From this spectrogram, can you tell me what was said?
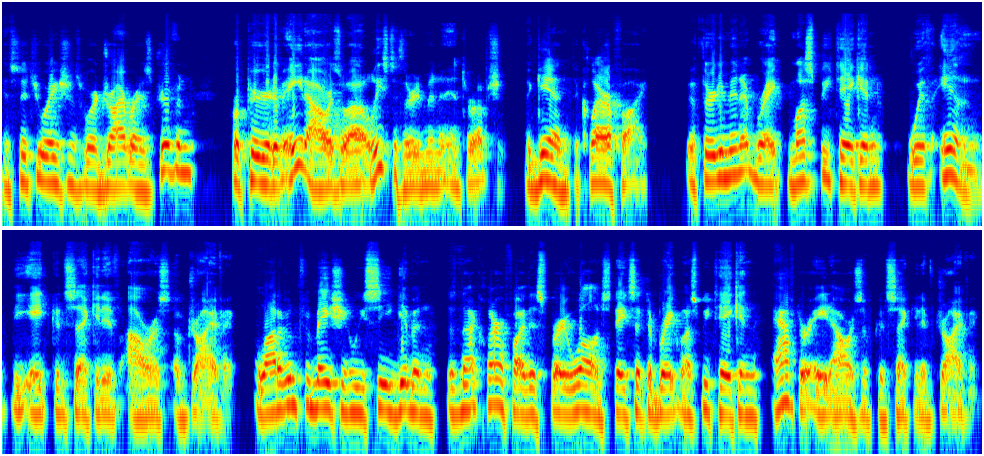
in situations where a driver has driven for a period of eight hours without at least a 30 minute interruption. Again, to clarify, the 30 minute break must be taken within the eight consecutive hours of driving. A lot of information we see given does not clarify this very well and states that the break must be taken after eight hours of consecutive driving.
